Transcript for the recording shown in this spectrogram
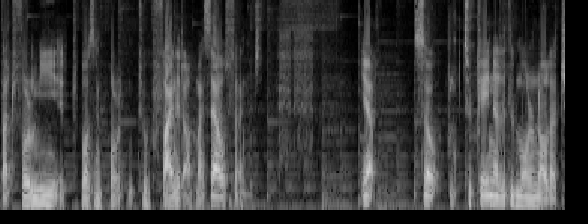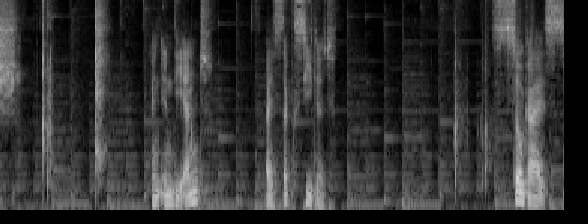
But for me, it was important to find it out myself, and yeah, so to gain a little more knowledge. And in the end, I succeeded. So guys,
